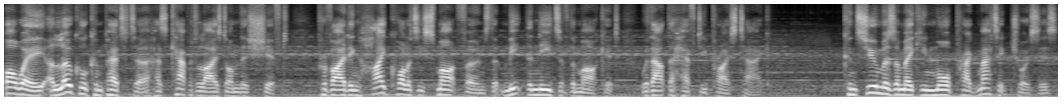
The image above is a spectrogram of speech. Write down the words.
Huawei, a local competitor, has capitalized on this shift, providing high-quality smartphones that meet the needs of the market without the hefty price tag. Consumers are making more pragmatic choices,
